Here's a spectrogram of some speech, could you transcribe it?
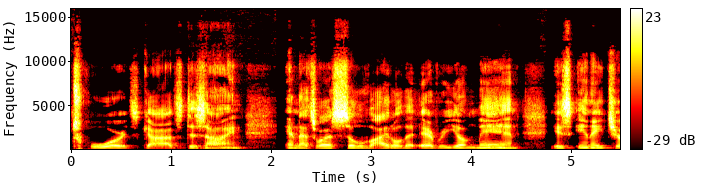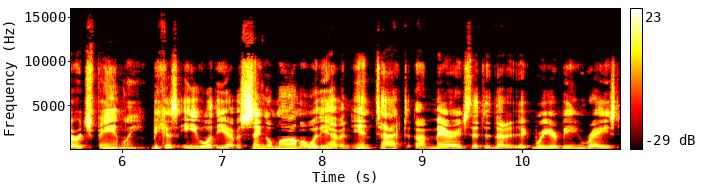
towards God's design. And that's why it's so vital that every young man is in a church family. Because even whether you have a single mom or whether you have an intact uh, marriage that, that where you're being raised,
